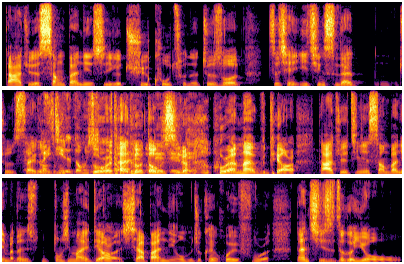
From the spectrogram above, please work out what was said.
大家觉得上半年是一个去库存的，就是说之前疫情时代就是塞港什么做了太多东西了，忽然卖不掉了。大家觉得今年上半年把东西东西卖掉了，下半年我们就可以恢复了。但其实这个有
